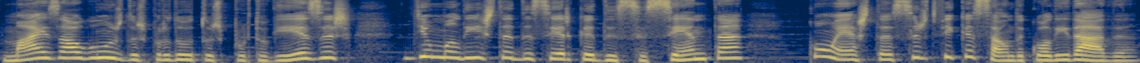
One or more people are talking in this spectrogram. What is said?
mais alguns dos produtos portugueses de uma lista de cerca de 60 com esta certificação de qualidade:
